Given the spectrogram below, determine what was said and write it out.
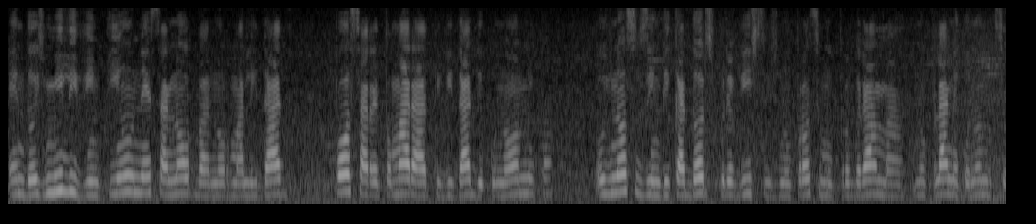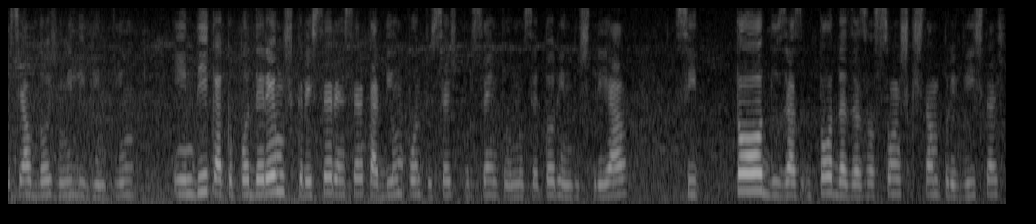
em 2021, nessa nova normalidade, possa retomar a atividade econômica. Os nossos indicadores previstos no próximo programa, no Plano Econômico Social 2021, indica que poderemos crescer em cerca de 1,6% no setor industrial se todos as, todas as ações que estão previstas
